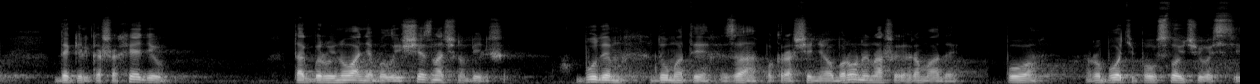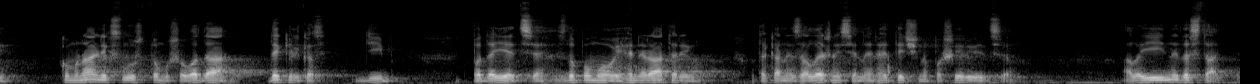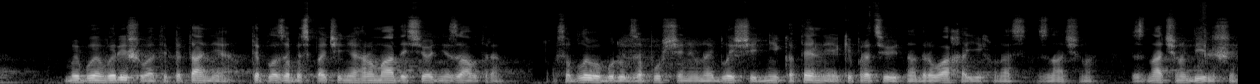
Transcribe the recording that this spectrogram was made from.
декілька шахедів. Так би руйнування було іще значно більше. Будемо думати за покращення оборони нашої громади по роботі, по устойчивості комунальних служб, тому що вода декілька діб подається з допомогою генераторів. Така незалежність енергетично поширюється, але її недостатньо. Ми будемо вирішувати питання теплозабезпечення громади сьогодні-завтра. Особливо будуть запущені в найближчі дні котельні, які працюють на дровах, а їх у нас значно, значно більше.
